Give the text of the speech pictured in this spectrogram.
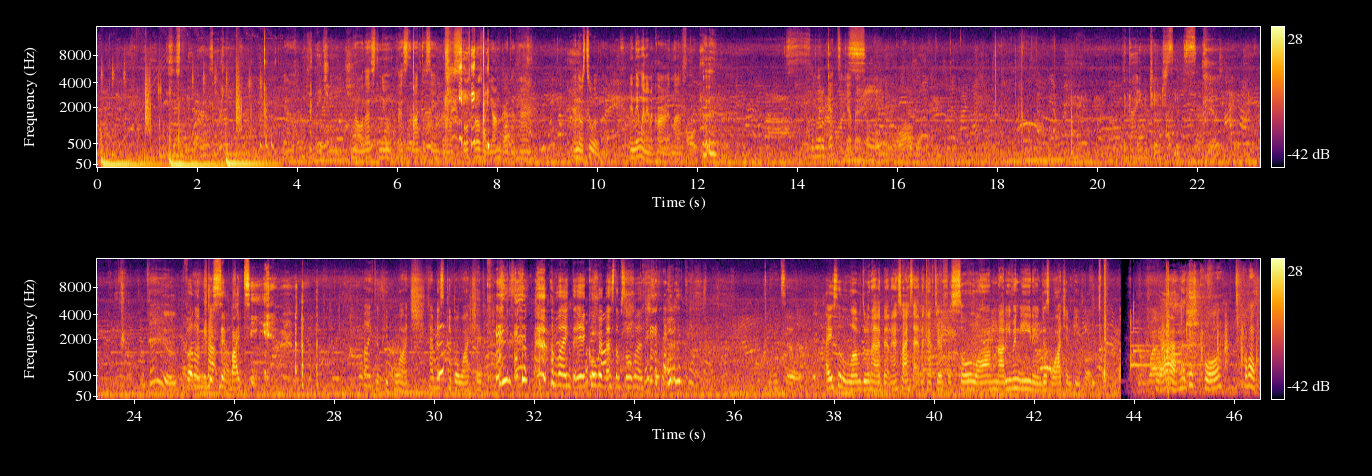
No, that's new. That's not the same girls. Those girls were younger than her. And there was two of them. And they went in a car and left. a little get together. The guy even changed seats. I'll tell you. But let me just sip my tea. I like the people watch. I miss people watching. I'm like, dang, COVID messed up so much. Me too. I used to love doing that event. That's why I sat in the cafeteria for so long, not even eating, just watching people. Yeah, this is cool. Come on.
